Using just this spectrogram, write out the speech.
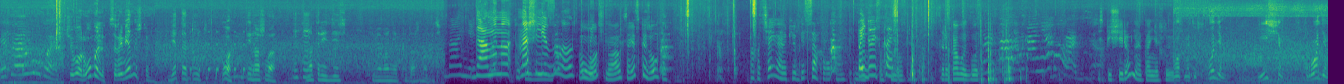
Это рубль. Чего, рубль? Современный, что ли? Где-то тут. О, ты нашла. Смотри, здесь у тебя монетка должна быть. Да, мы на- нашли золото. О, да, советское золото. Папа чай, наверное, пьет без сахара там. Пойду искать. Сороковой год. Испещренная, конечно. Вот мы тут ходим, ищем, бродим.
